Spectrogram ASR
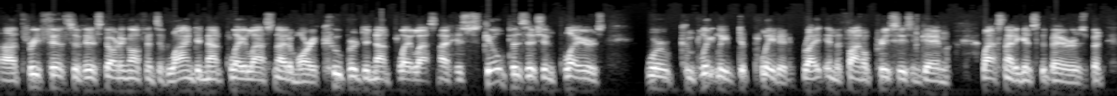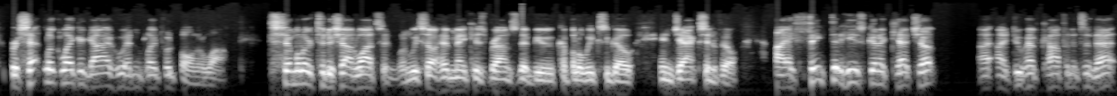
Uh, Three fifths of his starting offensive line did not play last night. Amari Cooper did not play last night. His skill position players were completely depleted right in the final preseason game last night against the Bears. But Brissett looked like a guy who hadn't played football in a while. Similar to Deshaun Watson when we saw him make his Browns debut a couple of weeks ago in Jacksonville. I think that he's going to catch up. I, I do have confidence in that.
